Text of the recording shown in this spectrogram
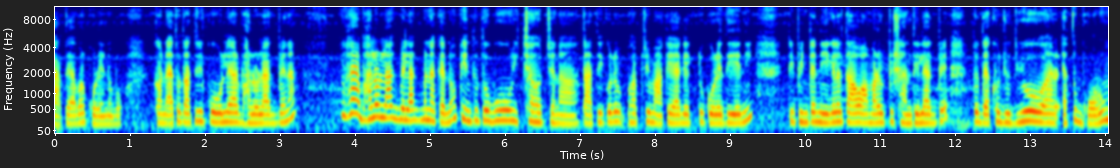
রাতে আবার করে নেব। কারণ এত তাড়াতাড়ি করলে আর ভালো লাগবে না। হ্যাঁ ভালো লাগবে লাগবে না কেন? কিন্তু তবুও ইচ্ছা হচ্ছে না। তাড়াতাড়ি করে ভাবছি মাকে আগে একটু করে দিয়ে নিই। টিফিনটা নিয়ে গেলে তাও আমারও একটু শান্তি লাগবে। তো দেখো, যদিও আর এত গরম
